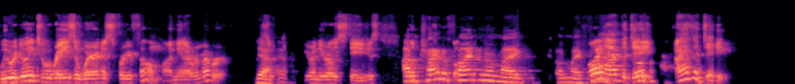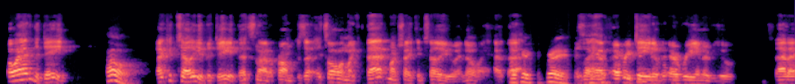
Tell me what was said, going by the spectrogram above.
We were doing to raise awareness for your film. I mean, I remember. Yeah, You're in the early stages. I'm trying to find it on my on my Oh, phone. I have the date. I have the date. Oh, I have the date. Oh, I could tell you the date. That's not a problem because it's all in my. That much I can tell you. I know I have that. okay, great. Because I have every date of every interview. That I,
